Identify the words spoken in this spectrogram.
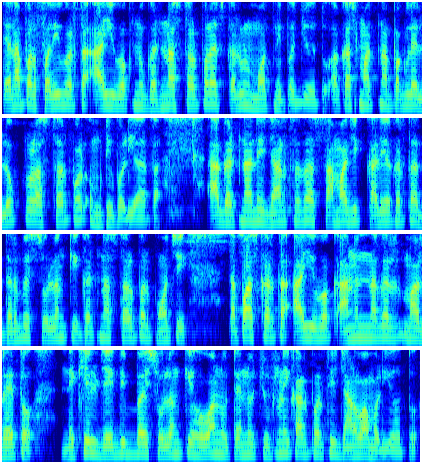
તેના પર ફરી વળતા આ યુવકનું ઘટના સ્થળ પર જ કરુણ મોત નીપજ્યું હતું. અકસ્માતના પગલે લોકટોળા સ્થળ પર ઉમટી પડ્યા હતા. આ ઘટનાની જાણ થતાં સામાજિક કાર્યકર્તા ધર્મેશ સોલંકી ઘટના સ્થળ પર પહોંચી તપાસ કરતા આ યુવક આનંદનગરમાં રહેતો નિખિલ જયદીપભાઈ સોલંકી હોવાનું તેનું ચૂંટણી કાર્ડ પરથી જાણવા મળ્યું હતું.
